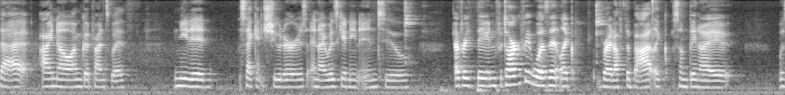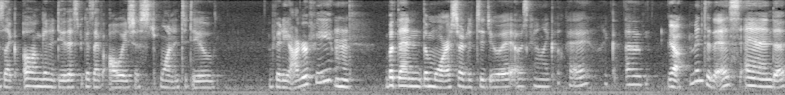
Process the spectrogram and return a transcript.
that I know I'm good friends with needed second shooters and I was getting into everything. Photography wasn't like right off the bat like something I was like, "Oh, I'm going to do this because I've always just wanted to do videography." Mhm. But then the more I started to do it, I was kind of like, "Okay, like um, Yeah. I'm into this and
